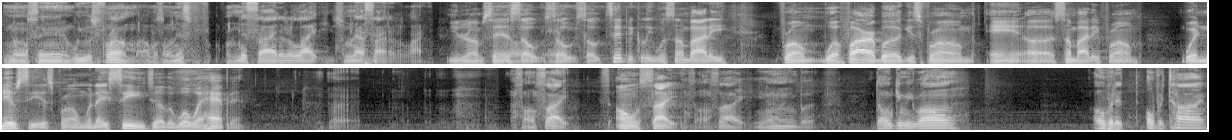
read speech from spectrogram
you know what I'm saying. We was from. I was on this from this side of the light. He's from that side of the light. you know what I'm saying. know, so so so typically when somebody from where Firebug is from and uh, somebody from where Nipsey is from, when they see each other, what would happen? It's on site. It's on site. It's on site. You know what I mean? But don't get me wrong. Over the over time,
